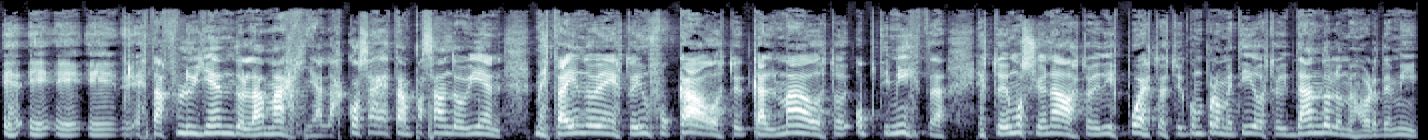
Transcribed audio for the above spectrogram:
eh, eh, eh, está fluyendo la magia, las cosas están pasando bien, me está yendo bien, estoy enfocado, estoy calmado, estoy optimista, estoy emocionado, estoy dispuesto, estoy comprometido, estoy dando lo mejor de mí,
